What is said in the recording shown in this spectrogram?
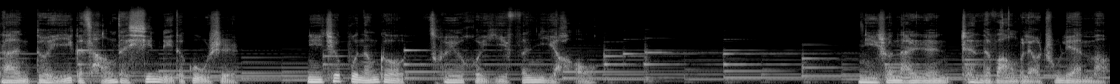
但对一个藏在心里的故事，你却不能够摧毁一分一毫。你说男人真的忘不了初恋吗？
